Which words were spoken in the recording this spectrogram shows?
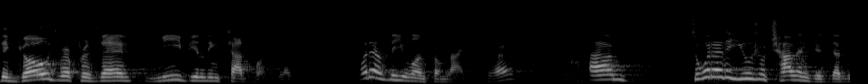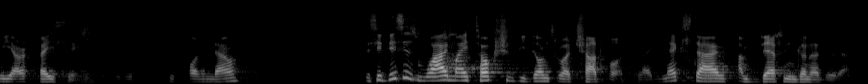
the goals represent me building chatbots. Like, what else do you want from life? Um, so what are the usual challenges that we are facing? Keep falling down? You see, this is why my talk should be done through a chatbot. Like next time, I'm definitely gonna do that.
